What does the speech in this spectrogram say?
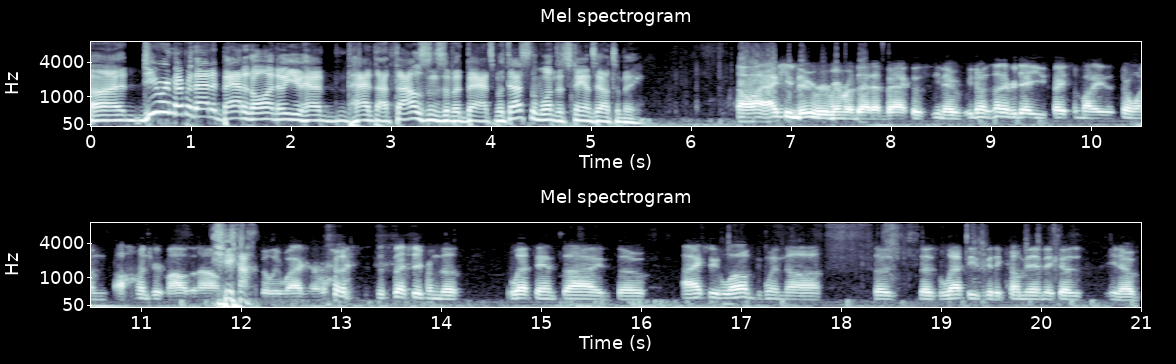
Uh, do you remember that at bat at all? I know you have had uh, thousands of at bats, but that's the one that stands out to me. Oh, I actually do remember that at bat because you know you know it's not every day you face somebody that's throwing hundred miles an hour. Yeah, Billy Wagner, especially from the left hand side. So I actually loved when uh, those those lefties to come in because you know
